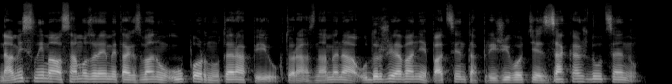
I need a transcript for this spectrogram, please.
Na mysli mal samozrejme tzv. úpornú terapiu, ktorá znamená udržiavanie pacienta pri živote za každú cenu –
